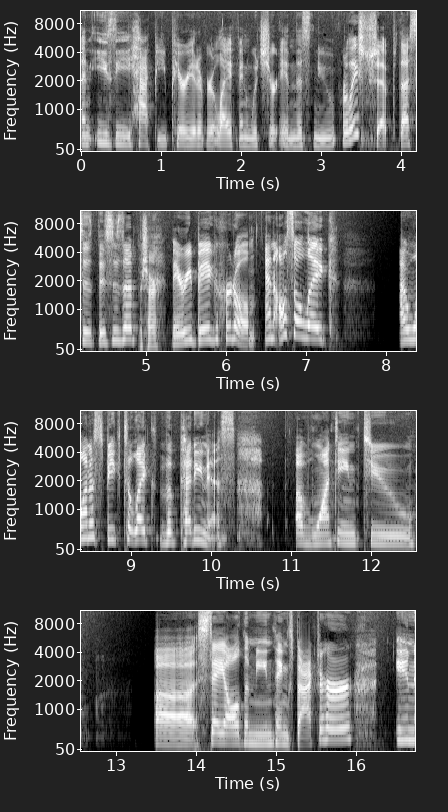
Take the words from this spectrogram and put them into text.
an easy, happy period of your life in which you're in this new relationship. This is this is a sure. very big hurdle. And also like I want to speak to like the pettiness of wanting to uh say all the mean things back to her in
